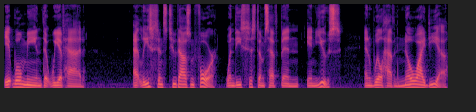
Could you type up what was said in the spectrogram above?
it will mean that we have had, at least since 2004, when these systems have been in use and we'll have no idea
